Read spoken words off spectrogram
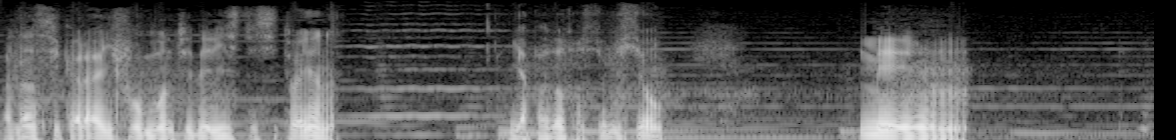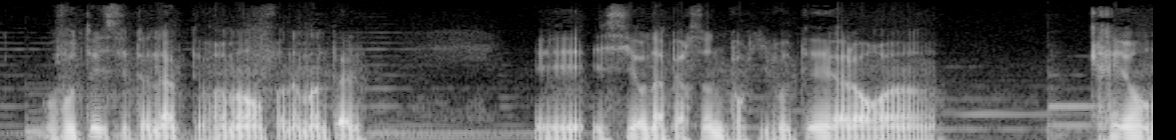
Bah, dans ces cas-là, il faut monter des listes citoyennes. Il n'y a pas d'autre solution. Mais euh, voter, c'est un acte vraiment fondamental. Et, si on n'a personne pour qui voter, alors euh, créons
